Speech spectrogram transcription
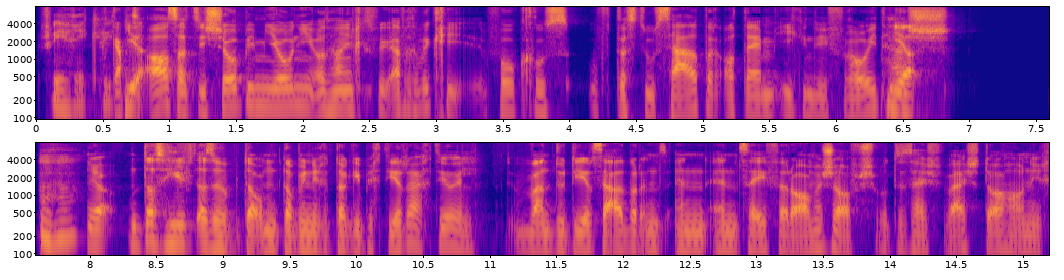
schwierig Ich glaube, der Ansatz ist schon beim Joni, oder habe ich das Gefühl, einfach wirklich Fokus auf, dass du selber an dem irgendwie Freude Ja. hast. Mhm. Ja, und das hilft, also da, und da, bin ich, da gebe ich dir recht, Joel. Wenn du dir selber einen, einen, einen safen Rahmen schaffst, wo du sagst, weißt du, da habe ich,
